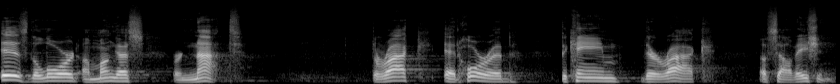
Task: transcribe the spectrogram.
Is the Lord among us or not? The rock at Horeb became their rock of salvation.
